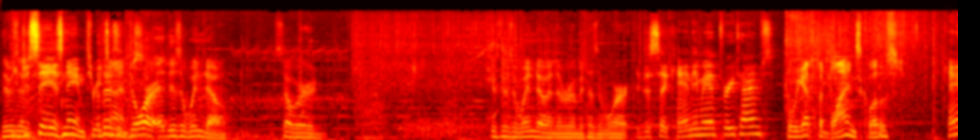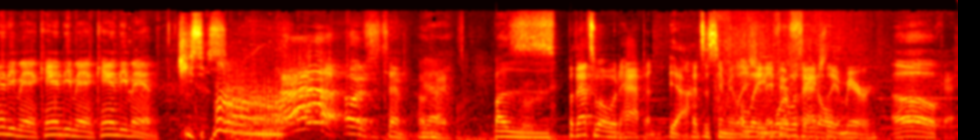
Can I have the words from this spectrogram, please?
There's You a just say his name three but there's times. a door. There's a window. So we're. If there's a window in the room, it doesn't work. Did you just say Candyman three times? Well, we got the blinds closed. Candyman, Candyman, Candyman. Jesus. Ah! Oh, it's just him. Okay. Yeah. Buzz. But that's what would happen. Yeah. That's a simulation. Only if it was fatal. actually a mirror. Oh, okay.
